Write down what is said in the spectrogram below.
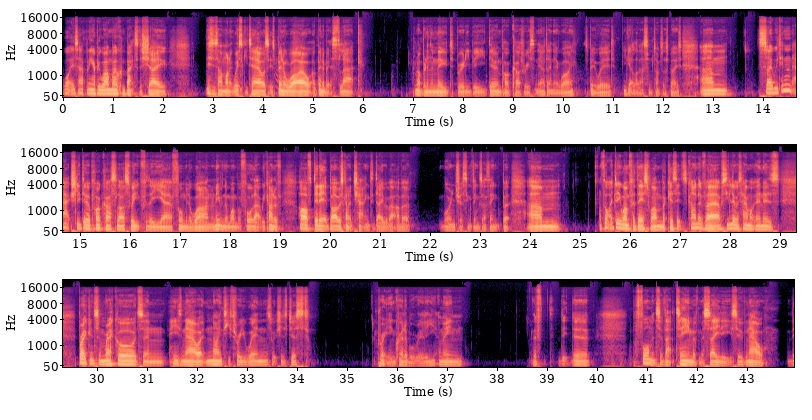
What is happening, everyone? Welcome back to the show. This is Harmonic Whiskey Tales. It's been a while. I've been a bit slack. I've not been in the mood to really be doing podcasts recently. I don't know why. It's a bit weird. You get like that sometimes, I suppose. Um, so we didn't actually do a podcast last week for the uh, Formula One, and even the one before that, we kind of half did it. But I was kind of chatting to Dave about other more interesting things, I think. But um, I thought I'd do one for this one because it's kind of uh, obviously Lewis Hamilton has broken some records, and he's now at 93 wins, which is just pretty incredible, really. I mean, the the, the performance of that team of Mercedes, who've now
